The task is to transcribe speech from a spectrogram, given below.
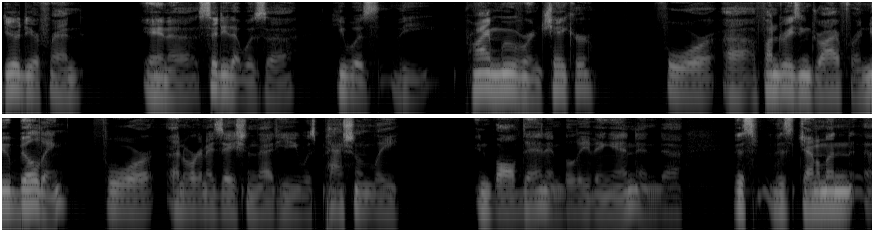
dear, dear friend, in a city that was, uh, he was the prime mover and shaker for uh, a fundraising drive for a new building for an organization that he was passionately involved in and believing in. And uh, this this gentleman, uh,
